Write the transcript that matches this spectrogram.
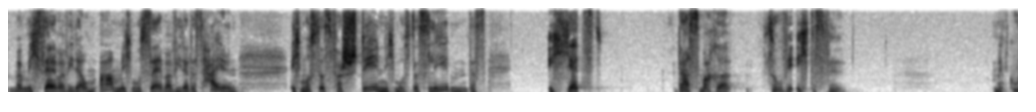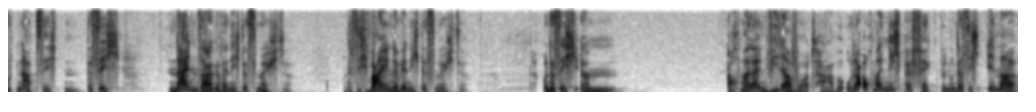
mich selber wieder umarmen, ich muss selber wieder das heilen, ich muss das verstehen, ich muss das leben, dass ich jetzt das mache, so wie ich das will. Mit guten Absichten, dass ich Nein sage, wenn ich das möchte. Und dass ich weine, wenn ich das möchte. Und dass ich ähm, auch mal ein Widerwort habe oder auch mal nicht perfekt bin und dass ich immer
